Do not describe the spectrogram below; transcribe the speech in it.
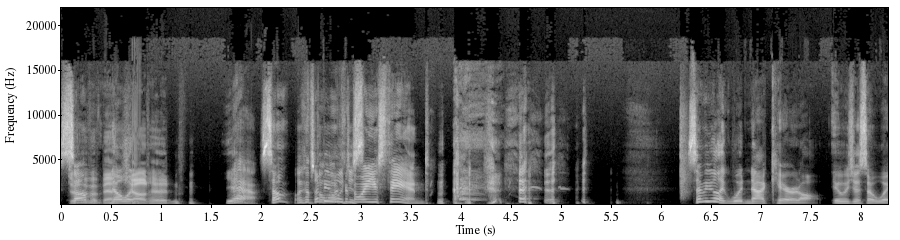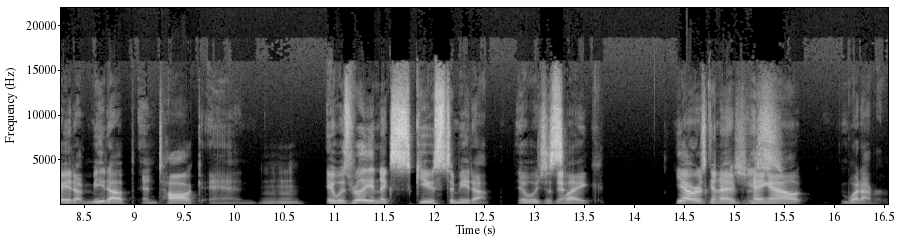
some have a bad no one, childhood? yeah, Yeah. some Look at, some the, people look just the way you stand. some people like would not care at all. It was just a way to meet up and talk, and hmm it was really an excuse to meet up. It was just Yeah. like, yeah, we're just gonna It's hang just- out, whatever.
